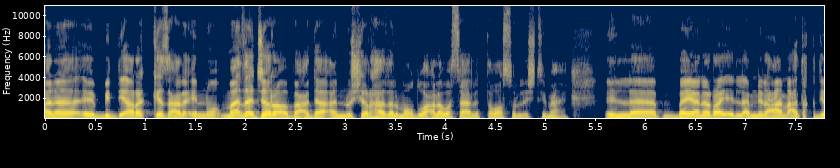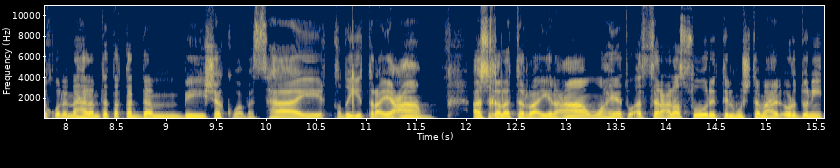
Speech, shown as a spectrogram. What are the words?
أنا بدي أركز على إنه ماذا جرى بعد أن نشر هذا الموضوع على وسائل التواصل الاجتماعي. ال- بيان الرأي الأمن العام أعتقد يقول إنها لم تتقدم بشكوى بس هاي قضية رأي عام. أشغلت الرأي العام وهي تؤثر على صورة المجتمع الأردني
